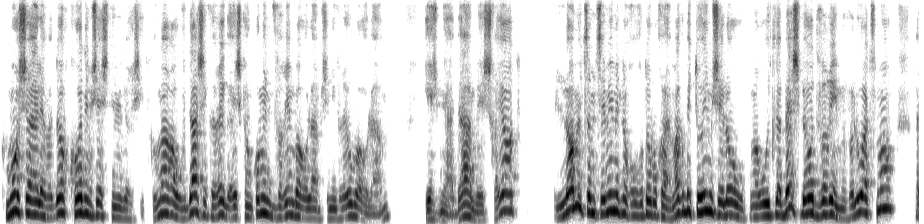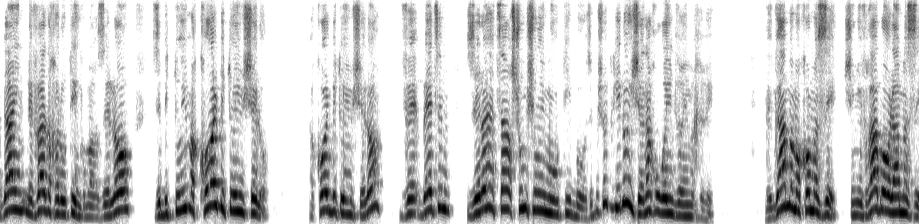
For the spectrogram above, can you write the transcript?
כמו שהיה לבדו קודם שיש ימי בראשית. כלומר, העובדה שכרגע יש כאן כל מיני דברים בעולם שנבראו בעולם, יש בני אדם ויש חיות, לא מצמצמים את נוכחותו בכלל, רק ביטויים שלו הוא, כלומר הוא התלבש בעוד דברים, אבל הוא עצמו עדיין לבד לחלוטין, כלומר זה לא, זה ביטויים, הכל ביטויים שלו, הכל ביטויים שלו, ובעצם זה לא יצר שום שינוי מהותי בו, זה פשוט גילוי שאנחנו רואים דברים אחרים. וגם במקום הזה, שנברא בעולם הזה,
